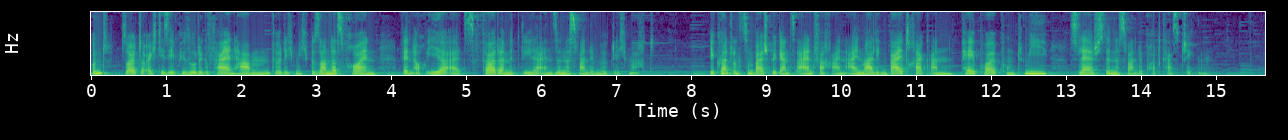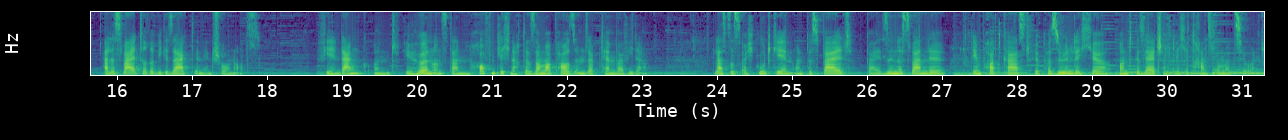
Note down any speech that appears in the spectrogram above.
Und sollte euch diese Episode gefallen haben, würde ich mich besonders freuen, wenn auch ihr als Fördermitglieder einen Sinneswandel möglich macht. Ihr könnt uns zum Beispiel ganz einfach einen einmaligen Beitrag an paypal.me slash Sinneswandelpodcast schicken. Alles weitere, wie gesagt, in den Show Notes. Vielen Dank und wir hören uns dann hoffentlich nach der Sommerpause im September wieder. Lasst es euch gut gehen und bis bald bei Sinneswandel, dem Podcast für persönliche und gesellschaftliche Transformation.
